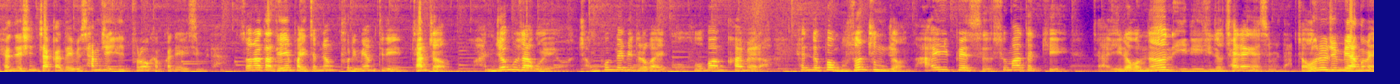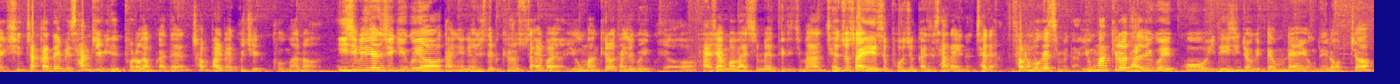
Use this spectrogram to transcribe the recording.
현재 신차가 대비 31% 감가되어 있습니다. 소나타 대인파 2.0 프리미엄 드림 장점 완전 무사고예요. 정품 랩이 들어가 있고 후방 카메라, 핸드폰 무선 충전, 하이패스, 스마트키. 자, 1억 없는 1위 신조 차량이었습니다. 자, 오늘 준비한 금액 신차가 대비 31% 감가된 1,899만 원. 21년식이고요. 당연히 연식 대비 키로수 짧아요. 6만 킬로 달리고 있고요. 다시 한번 말씀해 드리지만 제조사 AS 보증까지 살아있는 차량. 성능 보겠습니다. 6만 킬로 달리고 있고 1위 신조기 때문에 용도일 없죠.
